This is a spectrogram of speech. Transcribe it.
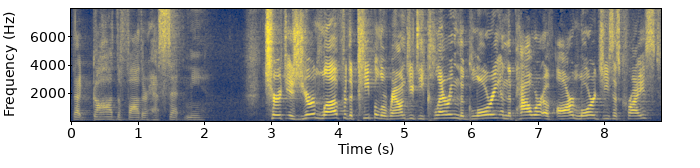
that God the Father has sent me. Church, is your love for the people around you declaring the glory and the power of our Lord Jesus Christ?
